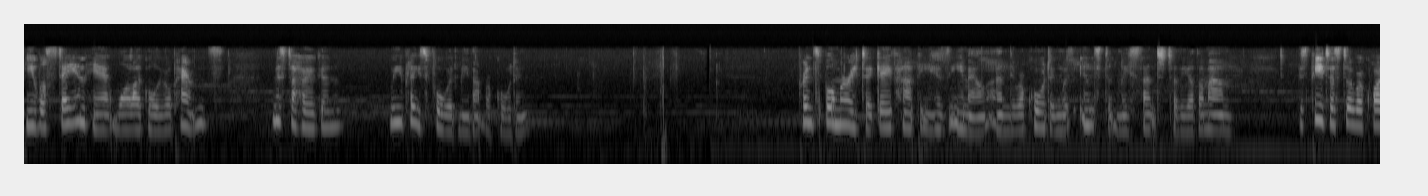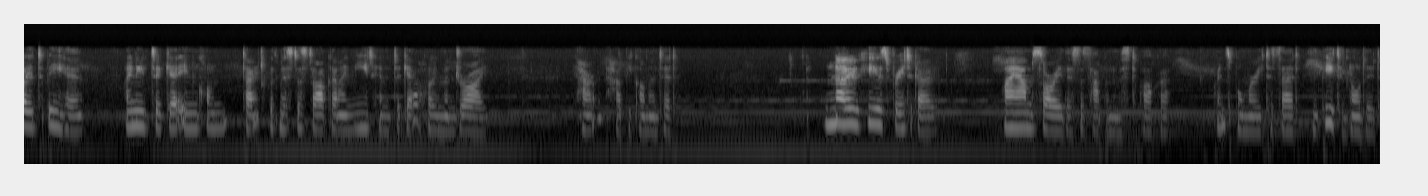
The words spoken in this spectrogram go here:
You will stay in here while I call your parents. Mr. Hogan, will you please forward me that recording? Principal Morita gave Happy his email and the recording was instantly sent to the other man. Is Peter still required to be here? I need to get in contact with Mr. Stark and I need him to get home and dry. Happy commented. No, he is free to go. I am sorry this has happened, Mr. Parker, Principal Morita said, and Peter nodded.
